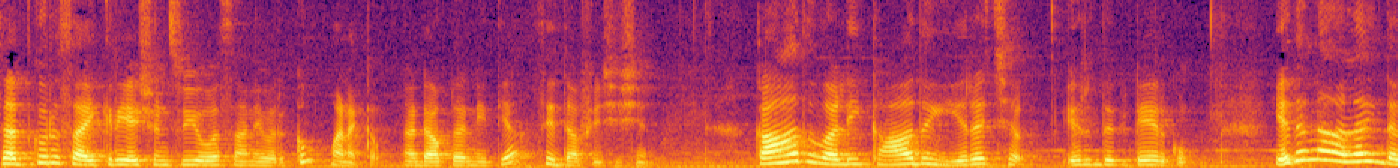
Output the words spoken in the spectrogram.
சத்குரு சாய் கிரியேஷன்ஸ் வியூவர்ஸ் அனைவருக்கும் வணக்கம். நான் டாக்டர் நித்யா சித்தா ஃபிசிஷியன் காது வலி காது இரைச்சல் இருந்துக்கிட்டே இருக்கும். எதனால் இந்த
